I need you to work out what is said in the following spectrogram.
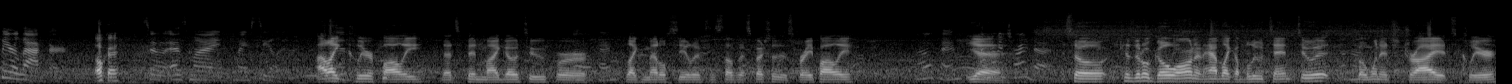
clear lacquer, Okay. so as my my sealant. I like clear poly. That's been my go-to for Oh, okay. like metal sealants and stuff, especially the spray poly. Okay. Yeah. I haven't tried that. So, because it'll go on and have like a blue tint to it, but when it's dry, it's clear.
